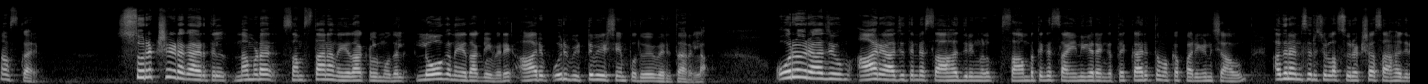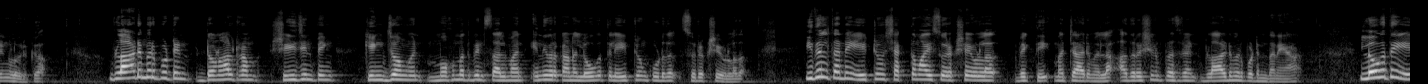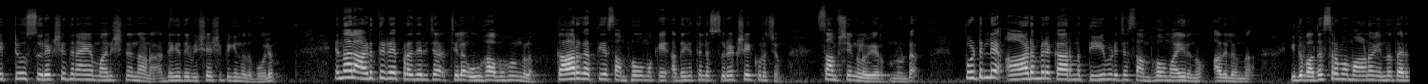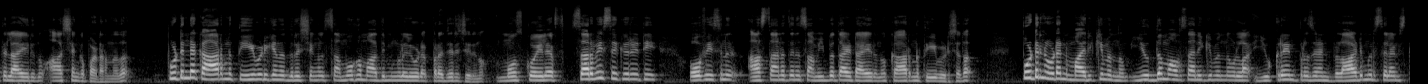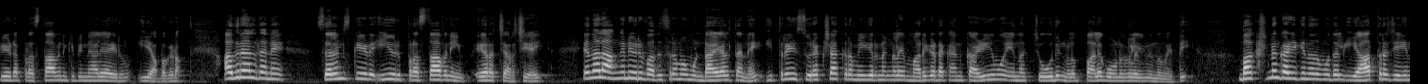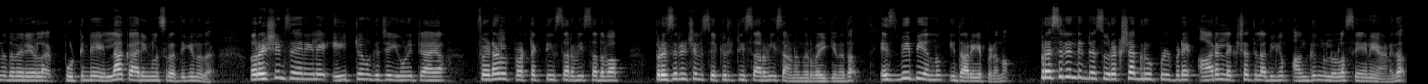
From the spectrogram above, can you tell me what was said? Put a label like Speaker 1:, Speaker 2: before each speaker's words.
Speaker 1: നമസ്കാരം. സുരക്ഷയുടെ കാര്യത്തിൽ നമ്മുടെ സംസ്ഥാന നേതാക്കൾ മുതൽ ലോക നേതാക്കൾ വരെ ആരും ഒരു വിട്ടുവീഴ്ചയും പൊതുവെ വരുത്താറില്ല. ഓരോ രാജ്യവും ആ രാജ്യത്തിന്റെ സാഹചര്യങ്ങളും സാമ്പത്തിക സൈനിക രംഗത്തെ കരുത്തുമൊക്കെ പരിഗണിച്ചാവും അതിനനുസരിച്ചുള്ള സുരക്ഷാ സാഹചര്യങ്ങൾ ഒരുക്കുക. Vladimir Putin Donald Trump Xi Jinping Kim Jong Un Mohammed bin Salman എന്നിവർക്കാണ് ലോകത്തിൽ ഏറ്റവും കൂടുതൽ സുരക്ഷയുള്ളത്. ഇതിൽ തന്നെ ഏറ്റവും ശക്തമായി സുരക്ഷയുള്ള വ്യക്തി മറ്റാരുമല്ല. അത് റഷ്യൻ പ്രസിഡന്റ് വ്ളാഡിമിർ പുടിൻ തന്നെയാണ്. ലോകത്തെ ഏറ്റവും സുരക്ഷിതനായ മനുഷ്യനെന്നാണ് അദ്ദേഹത്തെ വിശേഷിപ്പിക്കുന്നത് പോലും. എന്നാൽ അടുത്തിടെ പ്രചരിച്ച ചില ഊഹാപോഹങ്ങളും കാർ കത്തിയ സംഭവമൊക്കെ അദ്ദേഹത്തിന്റെ സുരക്ഷയെക്കുറിച്ചും സംശയങ്ങൾ ഉയർത്തുന്നുണ്ട്. പുട്ടിന്റെ ആഡംബര കാറിന് തീപിടിച്ച സംഭവമായിരുന്നു അതിലൊന്ന്. ഇത് വധശ്രമമാണോ എന്ന തരത്തിലായിരുന്നു ആശങ്ക പടർന്നത്. പുട്ടിന്റെ കാറിന് തീപിടിക്കുന്ന ദൃശ്യങ്ങൾ സമൂഹ മാധ്യമങ്ങളിലൂടെ പ്രചരിച്ചിരുന്നു. മോസ്കോയിലെ സർവീസ് സെക്യൂരിറ്റി ഓഫീസിന് ആസ്ഥാനത്തിന് സമീപത്തായിട്ടായിരുന്നു കാറിന് തീപിടിച്ചത്. പുടിൻ ഉടൻ മരിക്കുമെന്നും യുദ്ധം അവസാനിക്കുമെന്നുമുള്ള യുക്രൈൻ പ്രസിഡന്റ് വ്ളാഡിമിർ സെലൻസ്കിയുടെ പ്രസ്താവനയ്ക്ക് പിന്നാലെയായിരുന്നു ഈ അപകടം. അതിനാൽ തന്നെ സെലൻസ്കിയുടെ ഈ ഒരു പ്രസ്താവനയും ഏറെ ചർച്ചയായി. എന്നാൽ അങ്ങനെ ഒരു വധശ്രമം ഉണ്ടായാൽ തന്നെ ഇത്രയും സുരക്ഷാ ക്രമീകരണങ്ങളെ മറികടക്കാൻ കഴിയുമോ എന്ന ചോദ്യങ്ങളും പല കോണുകളിൽ നിന്നും എത്തി. ഭക്ഷണം കഴിക്കുന്നത് മുതൽ യാത്ര ചെയ്യുന്നത് വരെയുള്ള പുട്ടിന്റെ എല്ലാ കാര്യങ്ങളും ശ്രദ്ധിക്കുന്നത് റഷ്യൻ സേനയിലെ ഏറ്റവും മികച്ച യൂണിറ്റായ ഫെഡറൽ പ്രൊട്ടക്റ്റീവ് സർവീസ് അഥവാ പ്രസിഡൻഷ്യൽ സെക്യൂരിറ്റി സർവീസ് ആണ് നിർവഹിക്കുന്നത്. എസ് ബി പി എന്നും ഇതറിയപ്പെടുന്നു. പ്രസിഡന്റിന്റെ സുരക്ഷാ ഗ്രൂപ്പ് ഉൾപ്പെടെ അര ലക്ഷത്തിലധികം അംഗങ്ങളുള്ള സേനയാണിത്.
